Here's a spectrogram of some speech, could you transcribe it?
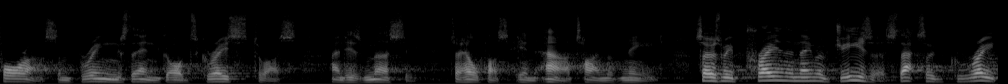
for us and brings then God's grace to us and his mercy to help us in our time of need. So, as we pray in the name of Jesus, that's a great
